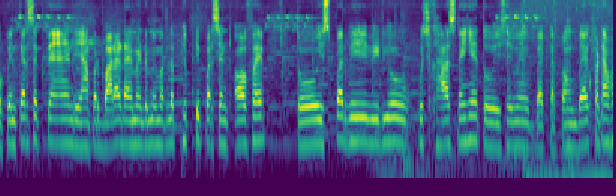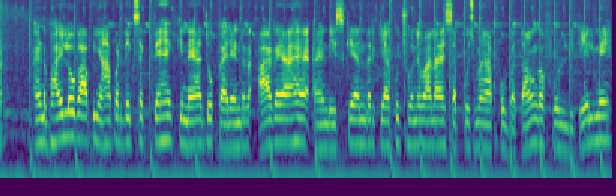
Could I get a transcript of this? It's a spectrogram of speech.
ओपन कर सकते हैं। एंड यहाँ पर बारह डायमंड में मतलब फिफ्टी परसेंट ऑफ़ है। तो इस पर भी वीडियो कुछ खास नहीं है तो इसे मैं बैक करता हूँ बैक फटाफट। एंड भाई लोग, आप यहाँ पर देख सकते हैं कि नया जो कैलेंडर आ गया है एंड इसके अंदर क्या कुछ होने वाला है, सब कुछ मैं आपको बताऊँगा फुल डिटेल में।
